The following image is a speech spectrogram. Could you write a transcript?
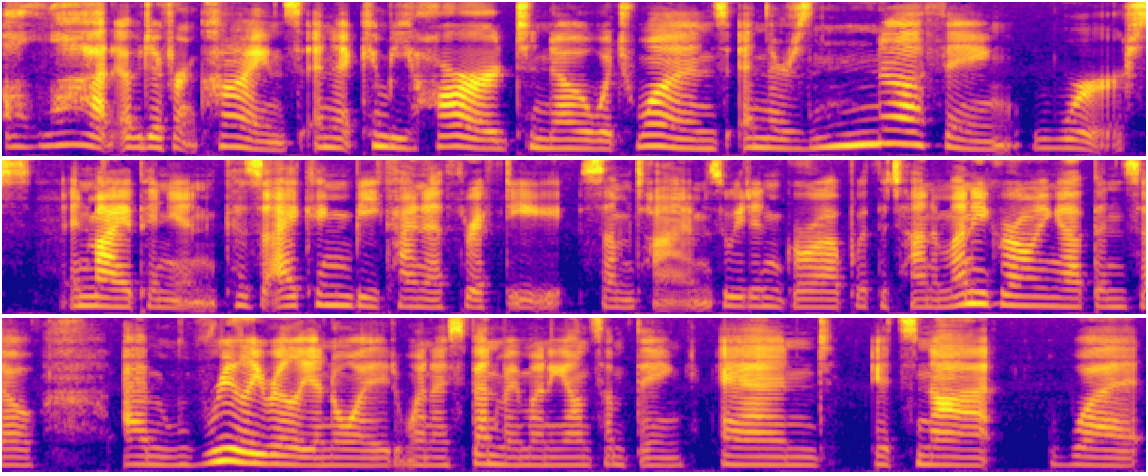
a lot of different kinds and it can be hard to know which ones. And there's nothing worse, in my opinion, because I can be kind of thrifty sometimes. We didn't grow up with a ton of money growing up. And so I'm really, really annoyed when I spend my money on something and it's not what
